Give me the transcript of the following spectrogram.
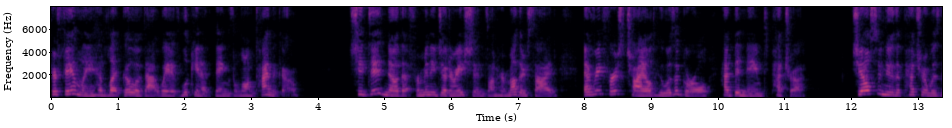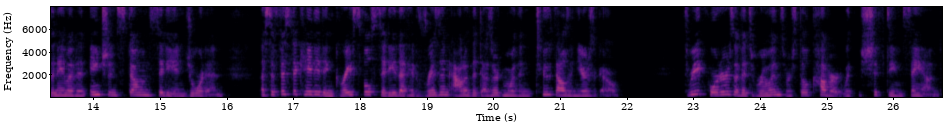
Her family had let go of that way of looking at things a long time ago. She did know that for many generations on her mother's side, every first child who was a girl had been named Petra. She also knew that Petra was the name of an ancient stone city in Jordan, a sophisticated and graceful city that had risen out of the desert more than 2,000 years ago. Three quarters of its ruins were still covered with shifting sand.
